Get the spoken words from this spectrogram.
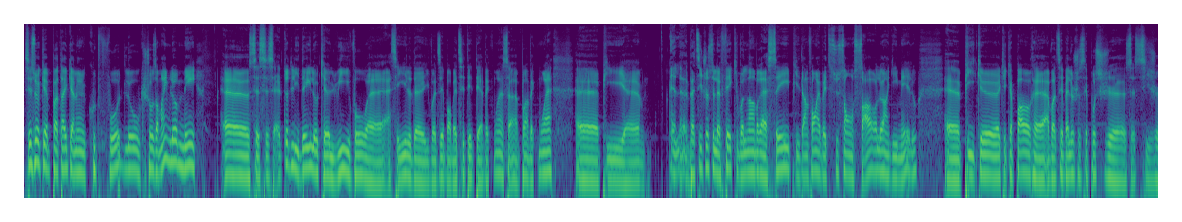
C'est sûr que peut-être qu'elle a un coup de foudre là, ou quelque chose de même, là, mais euh, c'est, toute l'idée que lui, il va essayer de. Il va dire Bon, ben, tu sais, avec moi, ça, pas avec moi. puis. Elle, ben, juste le fait qu'il va l'embrasser, puis dans le fond, elle va être sur son sort, là, en guillemets. Là. Euh, puis que quelque part, euh, elle va dire ben là, je sais pas si je si je,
